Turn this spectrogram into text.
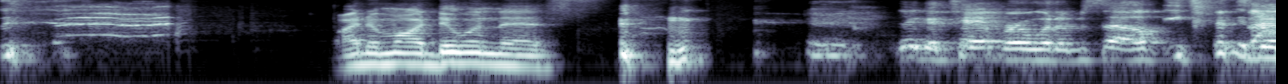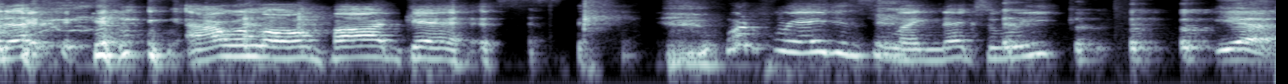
Why all doing this? Nigga tamper with himself. He just He did an hour long podcast. what free agency like next week? yeah.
